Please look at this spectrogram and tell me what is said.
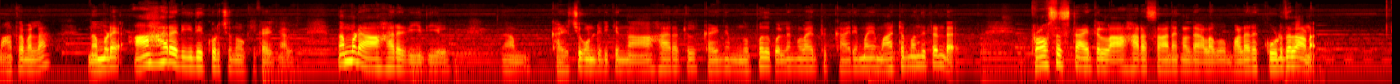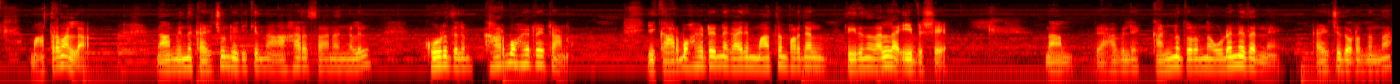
മാത്രമല്ല നമ്മുടെ ആഹാര രീതിയെക്കുറിച്ച് നോക്കിക്കഴിഞ്ഞാൽ നമ്മുടെ ആഹാര രീതിയിൽ നാം കഴിച്ചുകൊണ്ടിരിക്കുന്ന ആഹാരത്തിൽ കഴിഞ്ഞ മുപ്പത് കൊല്ലങ്ങളായിട്ട് കാര്യമായ മാറ്റം വന്നിട്ടുണ്ട്. പ്രോസസ്ഡ് ആയിട്ടുള്ള ആഹാര സാധനങ്ങളുടെ അളവ് വളരെ കൂടുതലാണ്. മാത്രമല്ല നാം ഇന്ന് കഴിച്ചുകൊണ്ടിരിക്കുന്ന ആഹാര സാധനങ്ങളിൽ കൂടുതലും കാർബോഹൈഡ്രേറ്റ് ആണ്. ഈ കാർബോഹൈഡ്രേറ്റിന്റെ കാര്യം മാത്രം പറഞ്ഞാൽ തീരുന്നതല്ല ഈ വിഷയം. നാം രാവിലെ കണ്ണ് തുറന്ന ഉടനെ തന്നെ കഴിച്ചു തുടങ്ങുന്ന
